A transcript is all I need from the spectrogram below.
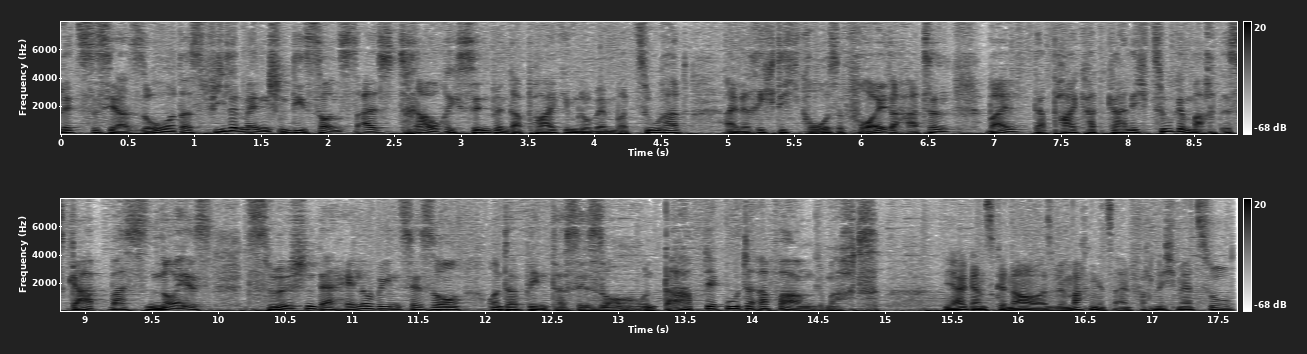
letztes Jahr so, dass viele Menschen, die sonst als traurig sind, wenn der Park im November zu hat, eine richtig große Freude hatten, weil der Park hat gar nicht zugemacht. Es gab was Neues zwischen der Halloween-Saison und der Wintersaison. Und da habt ihr gute Erfahrungen gemacht. Ja, ganz genau. Also wir machen jetzt einfach nicht mehr zu.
